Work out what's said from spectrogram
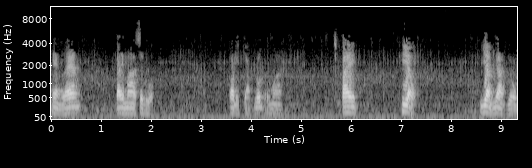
แห้งแล้งไปมาสะดวก ก็ได้จับรถออกมา ไปเที่ยว เยี่ยมญาติโยม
